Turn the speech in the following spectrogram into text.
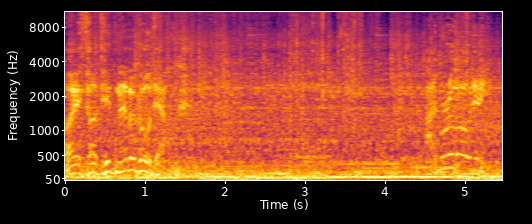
I thought he'd never go down. I'm reloading.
